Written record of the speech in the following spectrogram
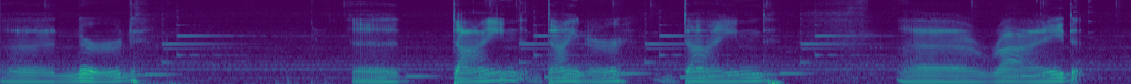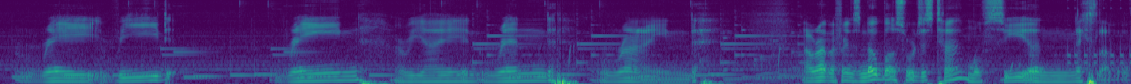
uh, Nerd, uh, dine, diner, dined, uh, ride, ray, read, rain, R-E-I-N, rend, rind. Alright, my friends, no bonus words this time. We'll see you next level.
